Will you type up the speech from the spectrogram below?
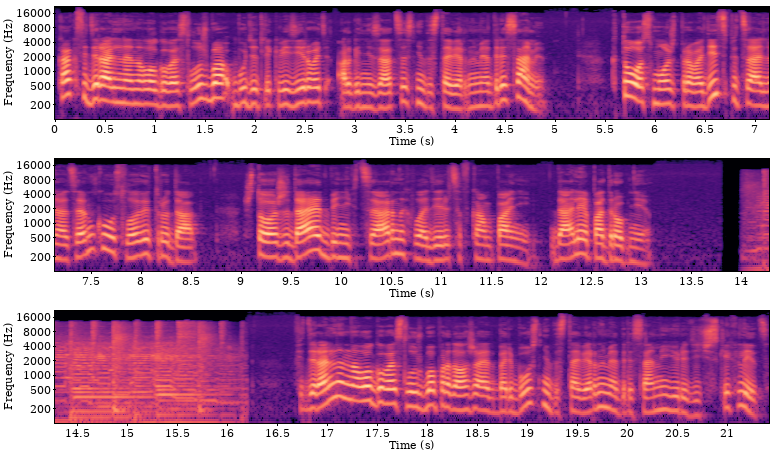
Как Федеральная налоговая служба будет ликвидировать организации с недостоверными адресами? Кто сможет проводить специальную оценку условий труда? Что ожидает бенефициарных владельцев компаний? Далее подробнее. Федеральная налоговая служба продолжает борьбу с недостоверными адресами юридических лиц.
